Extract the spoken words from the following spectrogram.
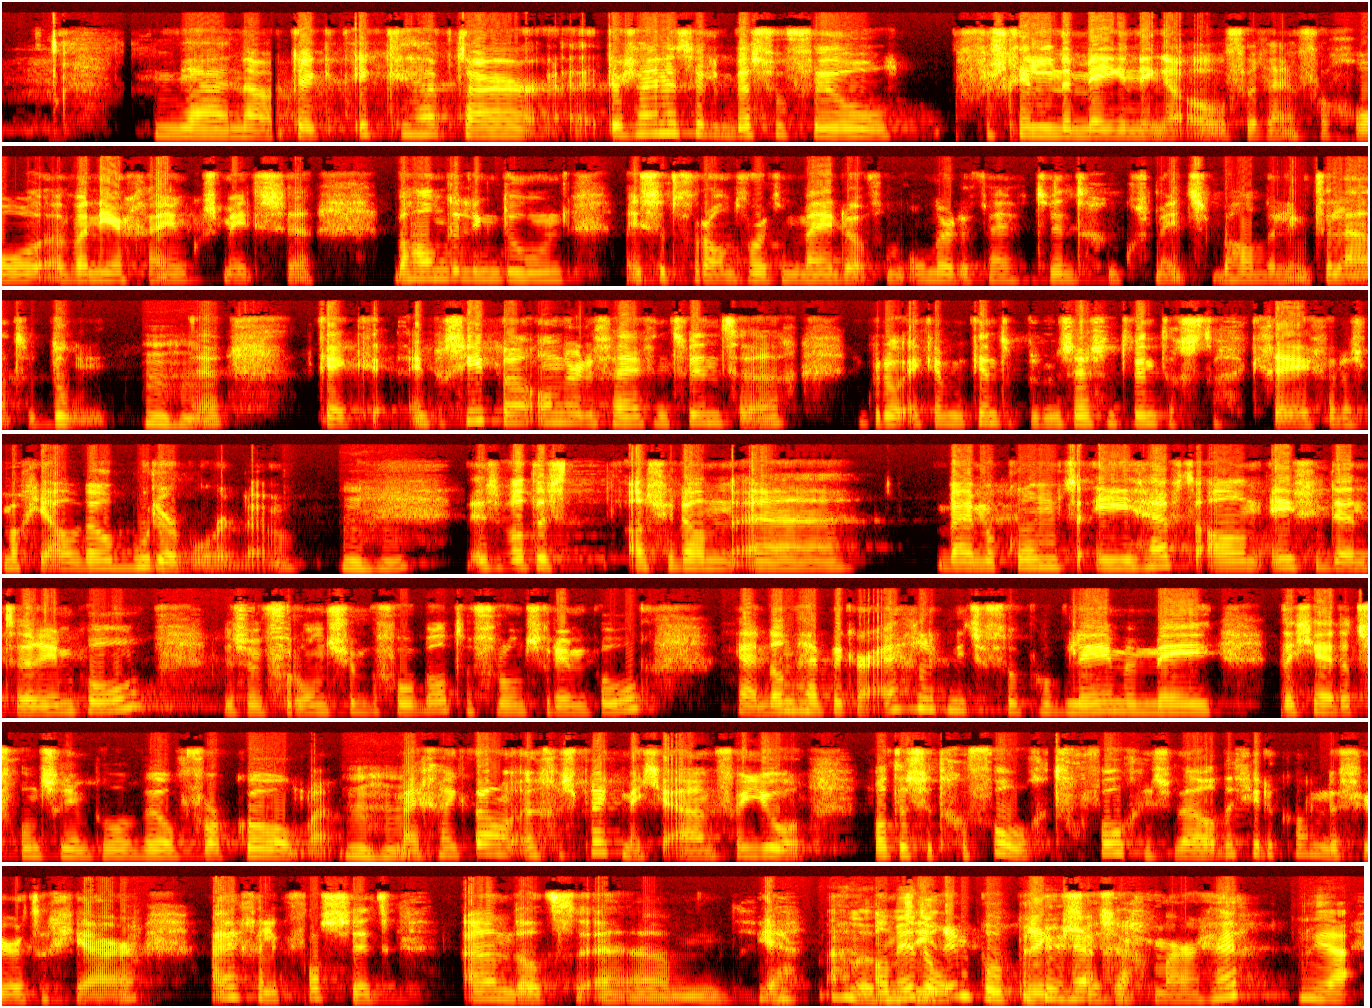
Ja, nou, kijk, ik heb daar. Er zijn natuurlijk best wel veel verschillende meningen over. En van goh, wanneer ga je een cosmetische behandeling doen? Is het verantwoord om meiden van onder de 25 een cosmetische behandeling te laten doen? Mm Kijk, in principe onder de 25. Ik bedoel, ik heb een kind op mijn 26ste gekregen, dus mag je al wel moeder worden. Mm Dus wat is als je dan uh, bij me komt en je hebt al een evidente rimpel, dus een fronsje bijvoorbeeld, een fronsrimpel, ja, dan heb ik er eigenlijk niet zoveel problemen mee dat jij dat fronsrimpel wil voorkomen. Mm -hmm. Maar ga ik wel een gesprek met je aan van, joh, wat is het gevolg? Het gevolg is wel dat je de komende 40 jaar eigenlijk vastzit aan dat, um, ja, anti-rimpelprikje, ja. zeg maar. Hè? Ja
